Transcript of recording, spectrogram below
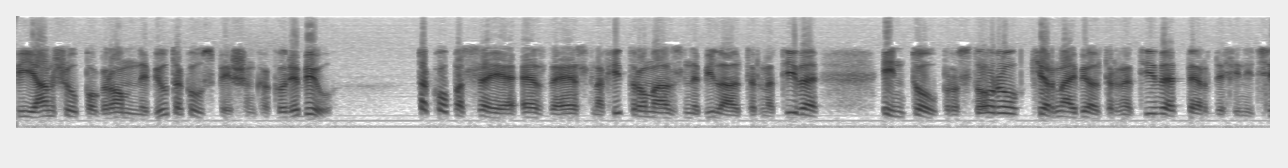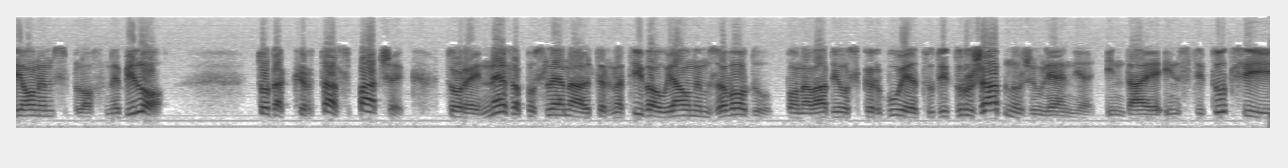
bi Janšov pogrom ne bil tako uspešen, kakor je bil tako pa se je SDS na hitroma znebila alternative in to v prostoru, kjer naj bi alternative per definicionem sploh ne bilo. Toda ker ta spaček, torej nezaposlena alternativa v javnem zavodu, ponavadi oskrbuje tudi družabno življenje in daje instituciji,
